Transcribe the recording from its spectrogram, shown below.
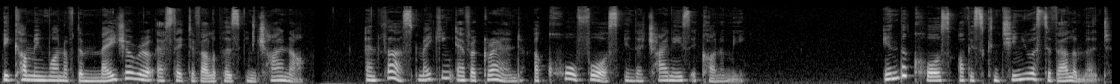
becoming one of the major real estate developers in China, and thus making Evergrande a core force in the Chinese economy. In the course of its continuous development,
